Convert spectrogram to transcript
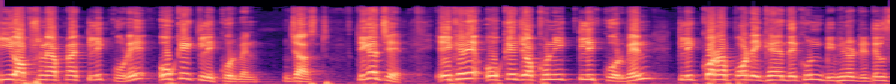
এই অপশানে আপনার ক্লিক করে ওকে ক্লিক করবেন জাস্ট ঠিক আছে? এখানে ওকে যখনই ক্লিক করবেন ক্লিক করার পর এখানে দেখুন বিভিন্ন ডিটেলস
